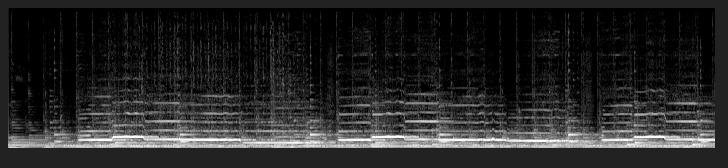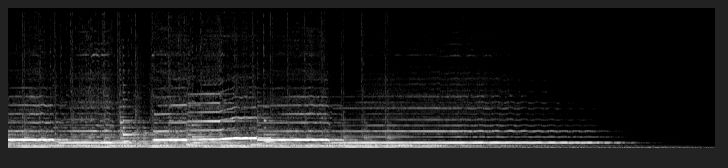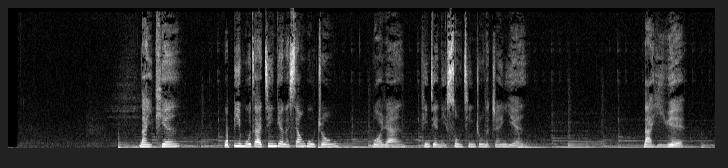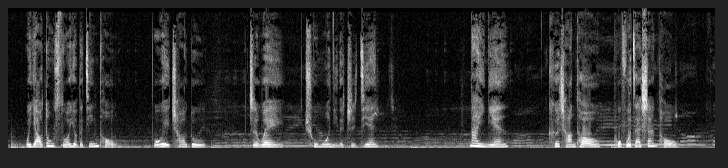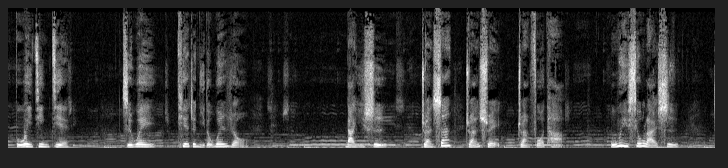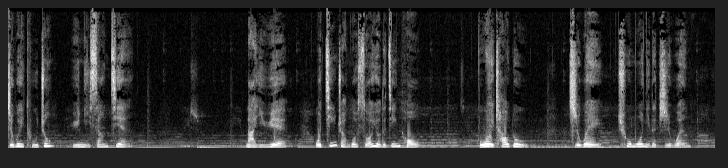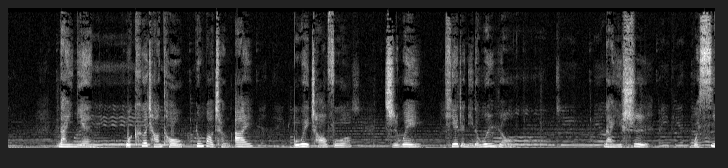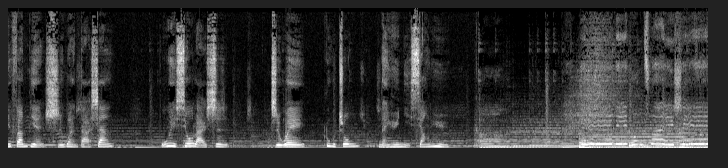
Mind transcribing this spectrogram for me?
那一天，我闭目在金殿的香雾中，蓦然听见你诵经中的真言。那一月，我摇动所有的经筒，不为超度，只为触摸你的指尖。那一年，磕长头匍匐在山头，不为境界，只为。贴着你的温柔，那一世，转山转水转佛塔，不为修来世，只为途中与你相见。那一月，我经转过所有的经筒，不为超度，只为触摸你的指纹。那一年，我磕长头拥抱尘埃，不为朝佛，只为贴着你的温柔。那一世，我细翻遍十万大山，不为修来世，只为路中能与你相遇。与你共醉心。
